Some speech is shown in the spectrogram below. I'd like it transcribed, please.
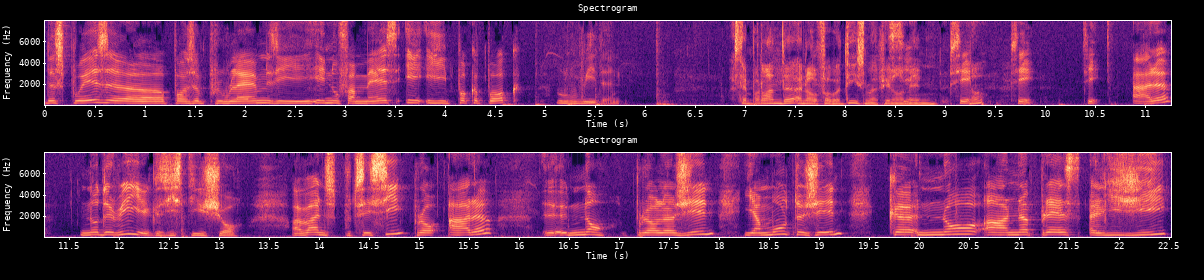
després eh, posen problemes i, i no fan més i, i a poc a poc l'obliden. Estem parlant d'analfabetisme, finalment, sí, sí, no? Sí, sí. Ara no devia existir això. Abans potser sí, però ara eh, no. Però la gent, hi ha molta gent que no han après a llegir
